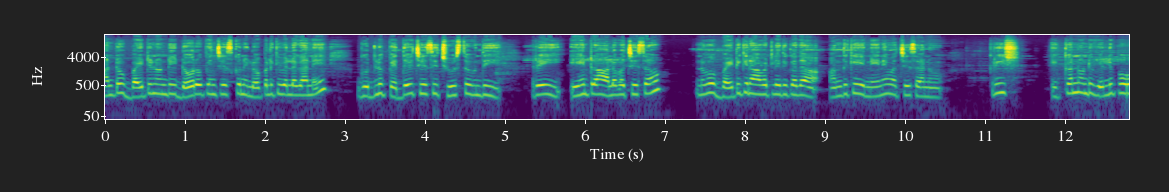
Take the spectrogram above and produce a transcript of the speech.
అంటూ బయట నుండి డోర్ ఓపెన్ చేసుకుని లోపలికి వెళ్ళగానే గుడ్లు పెద్దవి చేసి చూస్తూ ఉంది. రేయ్ ఏంట్రా అలా వచ్చేసావు? నువ్వు బయటికి రావట్లేదు కదా అందుకే నేనే వచ్చేసాను. క్రిష్ ఇక్కడి నుండి వెళ్ళిపో.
